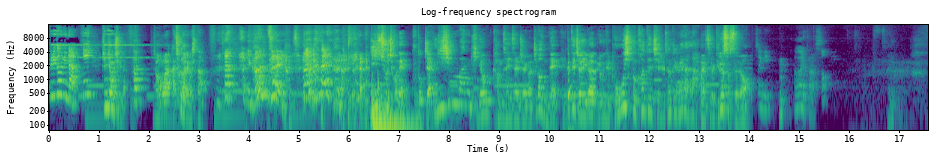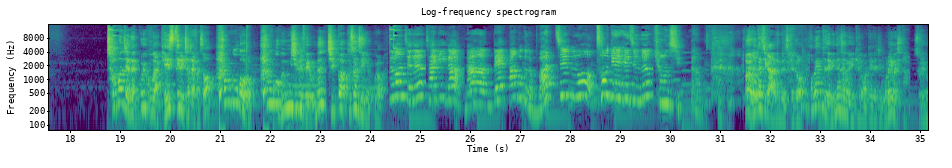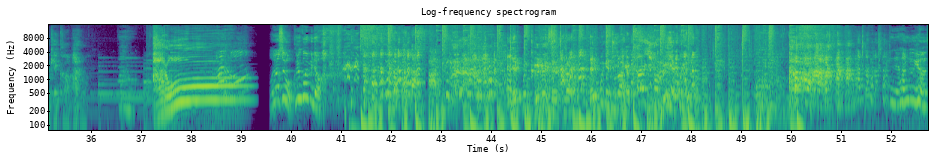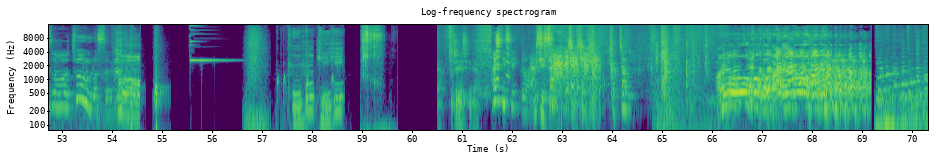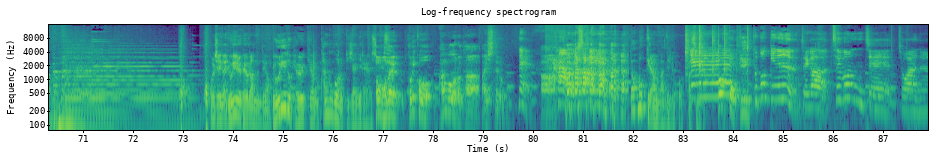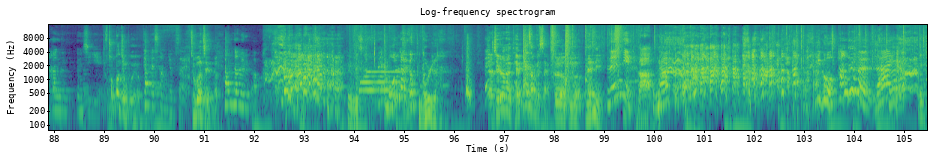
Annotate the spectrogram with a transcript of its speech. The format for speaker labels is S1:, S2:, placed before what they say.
S1: 그리고입니다.
S2: 김경식입니다. 핫! 정말 아치코 다리마시다.
S1: 이 만사이 만사이.
S2: 2주 전에 구독자 20만 기념 감사 인사를 저희가 찍었는데 그때 저희가 여러분들이 보고 싶은 컨텐츠를 선택을 해달라 말씀을 드렸었어요.
S1: 자기
S2: 응?
S1: 아가리 팔았어?
S2: 첫 번째는 우리 코가 게스트를 찾아가서 한국어로 한국 음식을 배우는 집밥 구선생이었고요.
S1: 두 번째는 자기가 나한테 한국의 맛집을 소개해주는 현식당.
S2: これ俺たちがあるんですけどコメントで皆さんの意見を与えたちにもらいましたそれの結果はバロ
S1: 바로
S2: 바로
S1: 바로 안녕하세요 그리고입니다.
S3: 예쁜 그릇에 주랑 예쁘게 주랑에 팔
S1: 와서 처음 울었어요.
S2: 기히 도착했습니다
S1: 할 수 있을까?
S2: 할 수 있어 가자 가자 가자
S1: 걱정.
S3: 아이고 아이고
S2: 오늘 저희가 요리를 배우러 왔는데요 요리도 배울 겸 한국어로 또 이야기를 할수
S3: 그럼
S2: 있어요
S3: 오늘 구리코 한국어로 다 아이시대로?
S1: 네. 아다 아시지?
S2: 떡볶이를 한번 만들려고 왔습니다
S1: 예!
S3: 떡볶이
S1: 떡볶이는 제가 세 번째 좋아하는 한국 음식이에요.
S3: 첫 번째 뭐예요?
S1: 택배 삼겹살.
S3: 두 번째는요?
S2: 그 위-
S1: 네? 몰라요?
S2: 몰라
S3: 자 재료는 대패 삼겹살 그리고 이거 랜잎
S1: 랜잎.
S3: 나
S1: 이거 한국말 라예요?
